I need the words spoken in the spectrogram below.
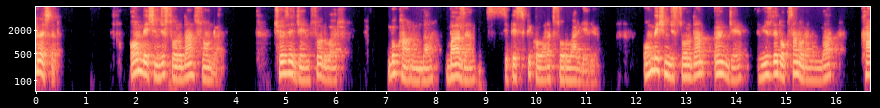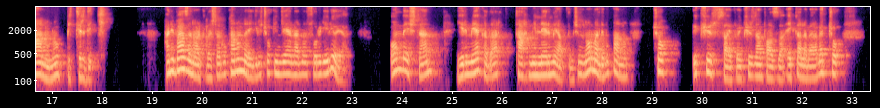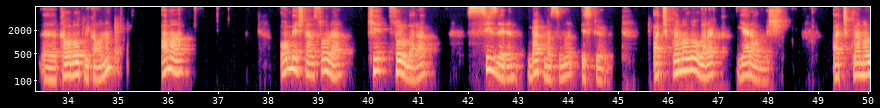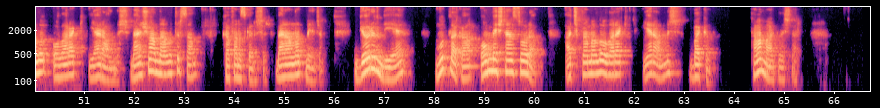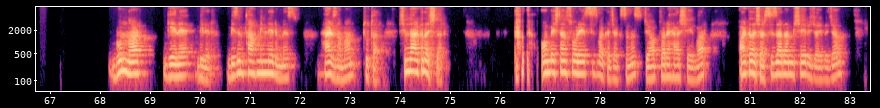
Arkadaşlar 15. sorudan sonra çözeceğim sorular bu kanunda bazen spesifik olarak sorular geliyor. 15. sorudan önce %90 oranında kanunu bitirdik. Hani bazen arkadaşlar bu kanunla ilgili çok ince yerlerden soru geliyor ya. 15'ten 20'ye kadar tahminlerimi yaptım. Şimdi normalde bu kanun çok 200 sayfa, 200'den fazla eklerle beraber çok e, kalabalık bir kanun. Ama 15'ten sonraki sorulara sizlerin bakmasını istiyorum. Açıklamalı olarak yer almış. Açıklamalı olarak yer almış. Ben şu anda anlatırsam kafanız karışır. Ben anlatmayacağım. Görün diye mutlaka 15'ten sonra açıklamalı olarak yer almış bakın. Tamam mı arkadaşlar? Bunlar gelebilir. Bizim tahminlerimiz her zaman tutar. Şimdi arkadaşlar 15'ten sonraya siz bakacaksınız. Cevapları her şey var. Arkadaşlar sizlerden bir şey rica edeceğim.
